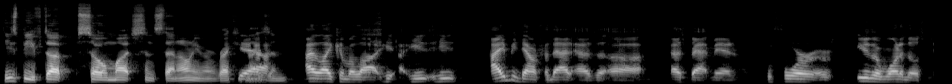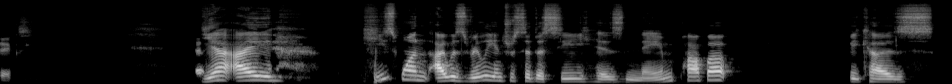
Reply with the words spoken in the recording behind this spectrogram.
he's beefed up so much since then i don't even recognize Yeah. him I like him a lot. He he, he I'd be down for that as a uh, as Batman before either one of those picks. Yeah, I he's one I was really interested to see his name pop up because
